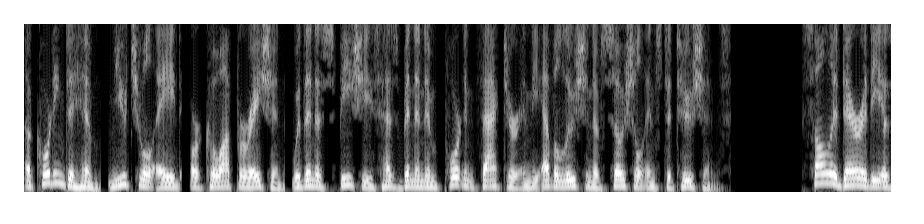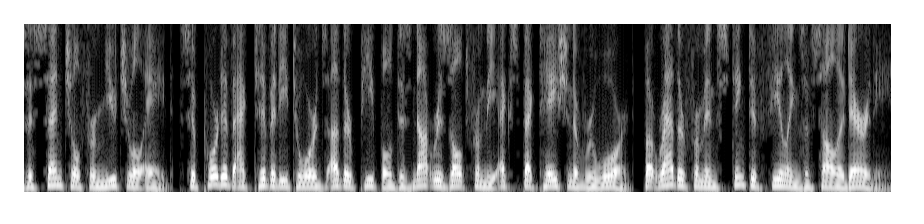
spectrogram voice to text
According to him, mutual aid, or cooperation, within a species has been an important factor in the evolution of social institutions. Solidarity is essential for mutual aid. Supportive activity towards other people does not result from the expectation of reward, but rather from instinctive feelings of solidarity.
